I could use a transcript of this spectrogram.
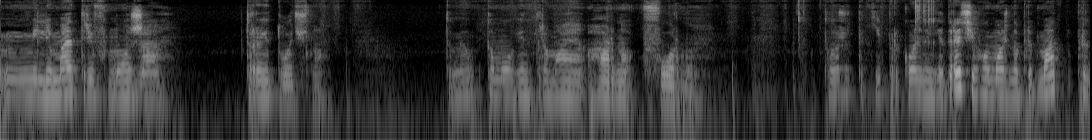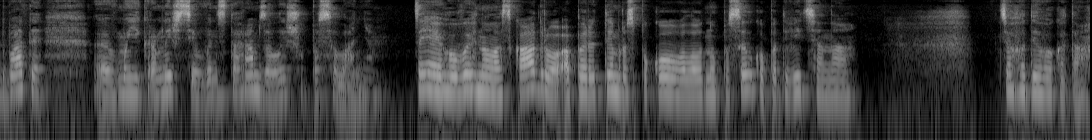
міліметрів, може, три точно. Тому, тому він тримає гарну форму. Теж такий прикольний є. До речі, його можна придбати е, в моїй крамничці в інстаграм, залишу посилання. Це я його вигнала з кадру, а перед тим розпаковувала одну посилку. Подивіться на цього диво кота.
